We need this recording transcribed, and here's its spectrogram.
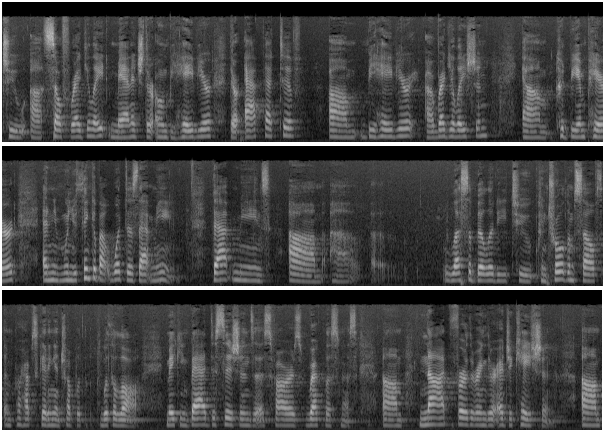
to uh, self-regulate, manage their own behavior, their affective um, behavior uh, regulation um, could be impaired. And when you think about what does that mean, that means um, uh, less ability to control themselves and perhaps getting in trouble with, with the law, making bad decisions as far as recklessness, um, not furthering their education. Um,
